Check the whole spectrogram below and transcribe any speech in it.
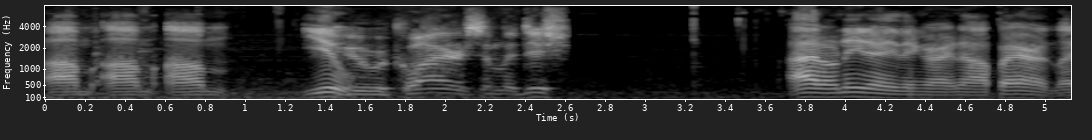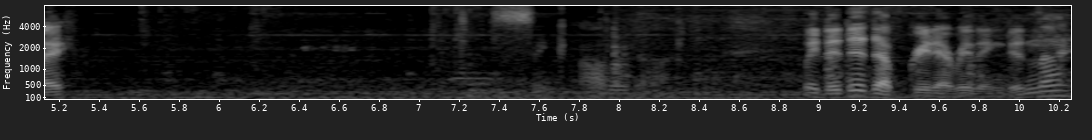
Um um um. You You. require some addition. I don't need anything right now. Apparently. Sync auto dock. Wait, I did upgrade everything, didn't I?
